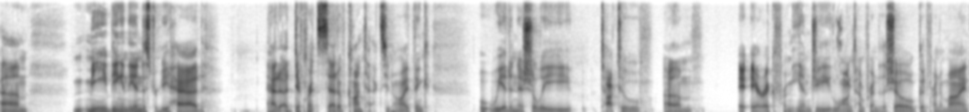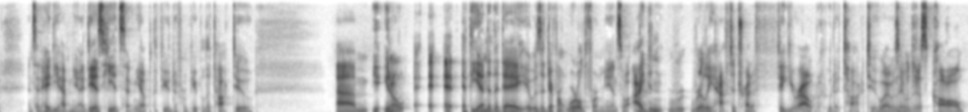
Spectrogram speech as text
Um, me being in the industry had had a different set of contacts. You know, I think we had initially talked to um, Eric from EMG, longtime friend of the show, good friend of mine, and said, "Hey, do you have any ideas?" He had set me up with a few different people to talk to. Um, you, you know, at, at, at the end of the day, it was a different world for me, and so I didn't r- really have to try to figure out who to talk to. I was able to just call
